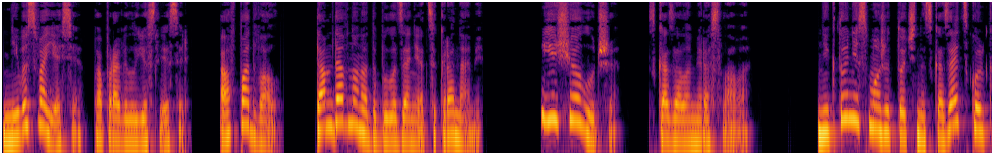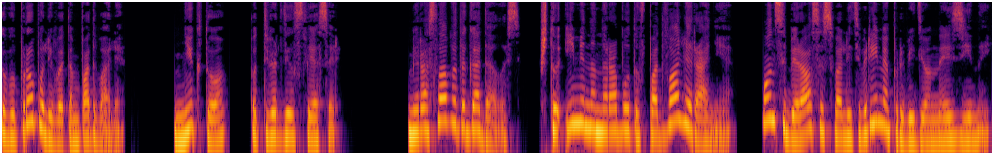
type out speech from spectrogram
«Не в Освояси», — поправил ее слесарь, — «а в подвал. Там давно надо было заняться кранами». «Еще лучше», — сказала Мирослава. «Никто не сможет точно сказать, сколько вы пробыли в этом подвале». «Никто», — подтвердил слесарь. Мирослава догадалась, что именно на работу в подвале ранее он собирался свалить время, проведенное Зиной.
